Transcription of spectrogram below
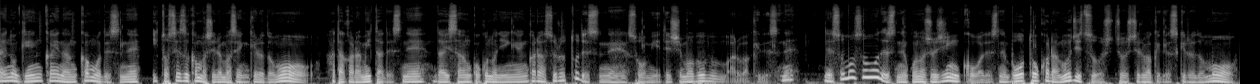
えの限界なんかもですね、意図せずかもしれませんけれども、旗から見たですね、第三国の人間からするとですね、そう見えてしまう部分もあるわけですね。で、そもそもですね、この主人公はですね、冒頭から無実を主張してるわけですけれども、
